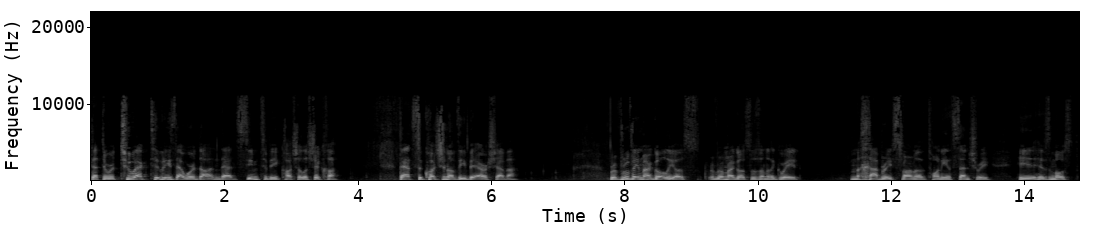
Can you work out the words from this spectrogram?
that there were two activities that were done that seemed to be kasha l'shikha. That's the question of the Be'er Sheva. Rav Ruven Margolios, Rav Ruven Margolios was one of the great mechabrei svarim of the 20th century. He, his most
